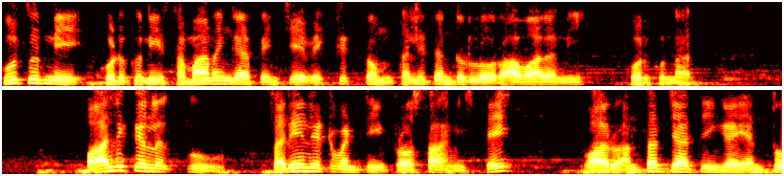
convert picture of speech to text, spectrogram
కూతుర్ని కొడుకుని సమానంగా పెంచే వ్యక్తిత్వం తల్లిదండ్రుల్లో రావాలని కోరుకున్నారు. బాలికలకు సరైనటువంటి ప్రోత్సాహం ఇస్తే వారు అంతర్జాతీయంగా ఎంతో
